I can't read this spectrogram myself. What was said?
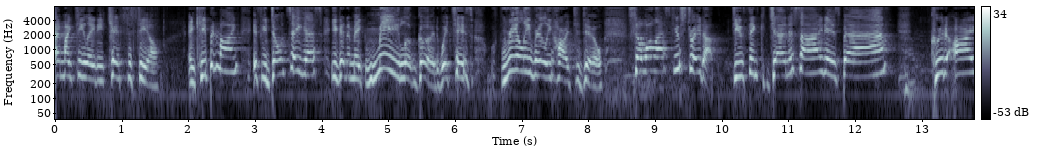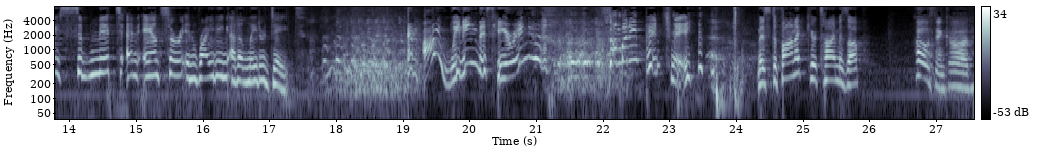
and MIT lady, chance to steal. And keep in mind, if you don't say yes, you're going to make me look good, which is really, really hard to do. So I'll ask you straight up do you think genocide is bad? Could I submit an answer in writing at a later date? Am I winning this hearing? Somebody pinch me. Miss Stefanik, your time is up. Oh, thank God.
